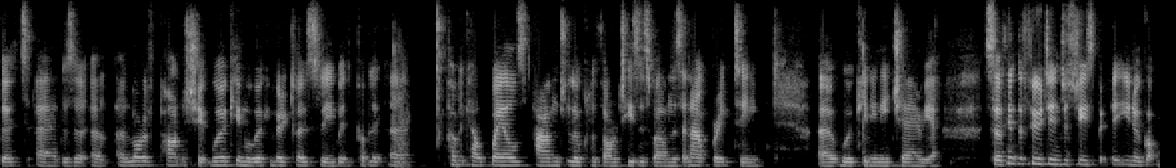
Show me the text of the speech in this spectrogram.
that uh, there's a, a, lot of partnership working. We're working very closely with public uh, Public Health Wales and local authorities as well. And there's an outbreak team uh, working in each area. So I think the food industry's you know got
